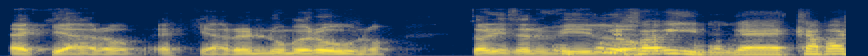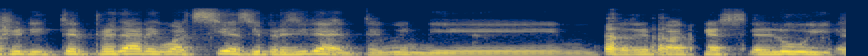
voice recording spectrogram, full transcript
È chiaro, è chiaro, è il numero uno. Tony Servillo. Oppure Favino, che è capace di interpretare qualsiasi presidente, quindi potrebbe anche essere lui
